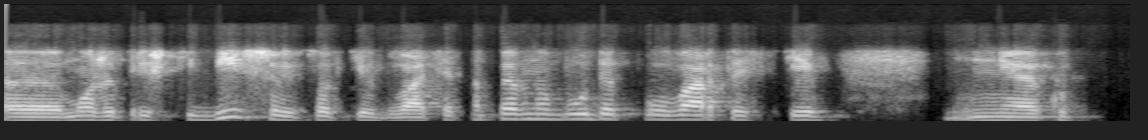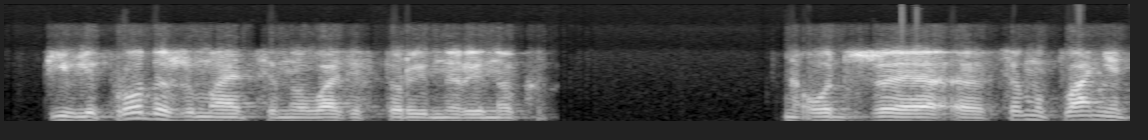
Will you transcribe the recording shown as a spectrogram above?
е, може трішки більше, відсотків 20, напевно, буде по вартості купівлі-продажу, мається на увазі вторинний ринок. Отже, е, в цьому плані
